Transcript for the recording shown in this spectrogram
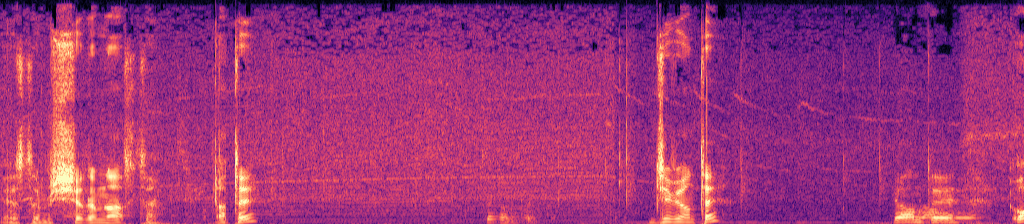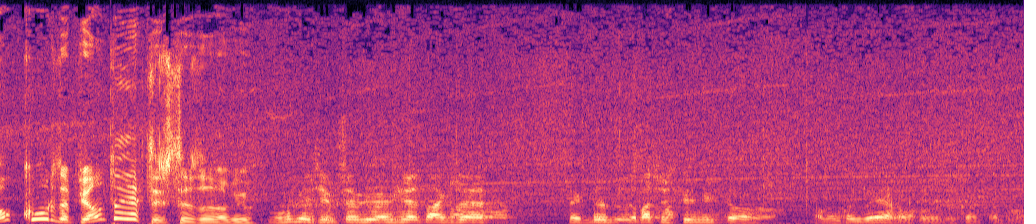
Jestem 17. A ty? Dziewiąty? Piąty. O kurde, piąty? Jak tyś ty to zrobił? No mówię ci, przebiłem się tak, że jakby zobaczyć filmik, to ja bym tak dojechał to do końca było.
